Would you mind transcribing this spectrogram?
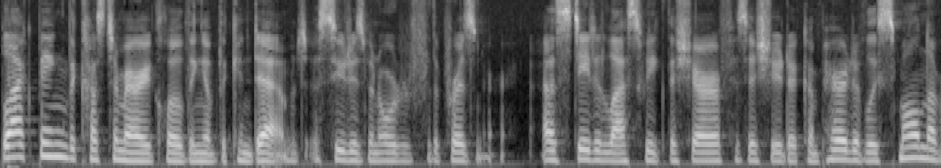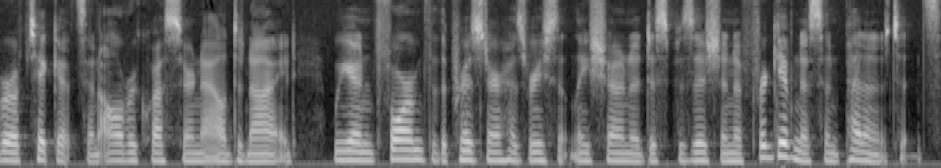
Black being the customary clothing of the condemned, a suit has been ordered for the prisoner. As stated last week, the sheriff has issued a comparatively small number of tickets, and all requests are now denied. We are informed that the prisoner has recently shown a disposition of forgiveness and penitence.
